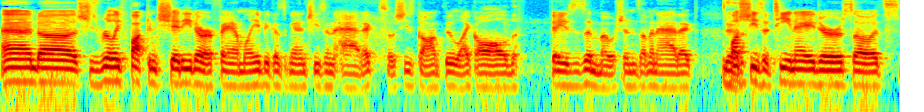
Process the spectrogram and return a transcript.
And uh, she's really fucking shitty to her family because again she's an addict, so she's gone through like all the phases and motions of an addict. Plus she's a teenager, so it's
